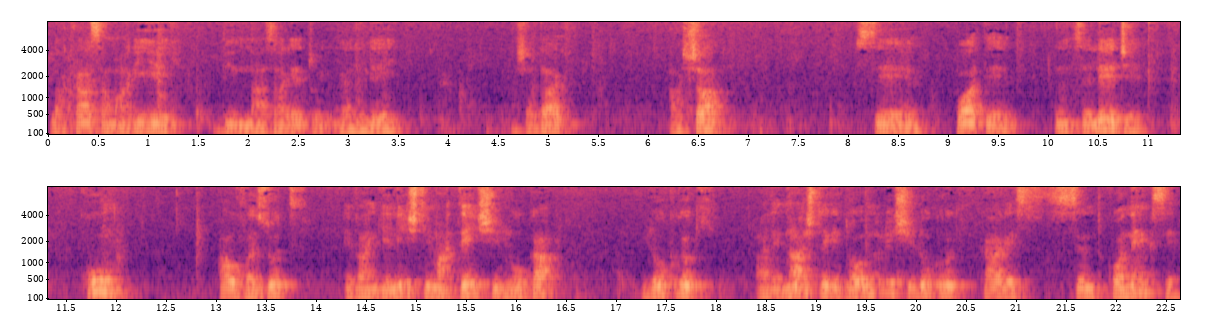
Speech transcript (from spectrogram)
la casa Mariei din Nazaretul Galilei. Așadar, așa se poate înțelege cum au văzut evangeliștii Matei și Luca lucruri ale nașterii Domnului și lucruri care sunt conexe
